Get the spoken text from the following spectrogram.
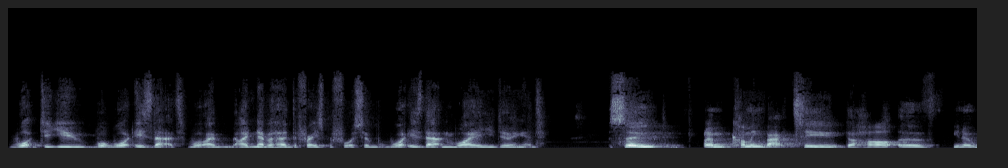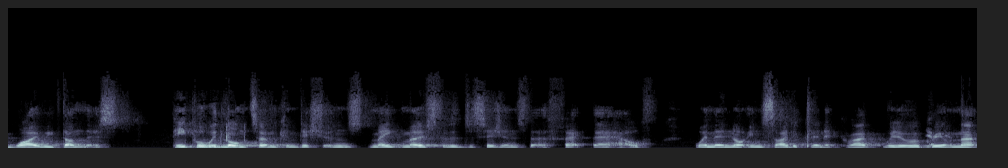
what do you what what is that? What I I'd never heard the phrase before. So, what is that, and why are you doing it? So, um, coming back to the heart of you know why we've done this, people with long-term conditions make most of the decisions that affect their health when they're not inside a clinic, right? We all agree on that.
